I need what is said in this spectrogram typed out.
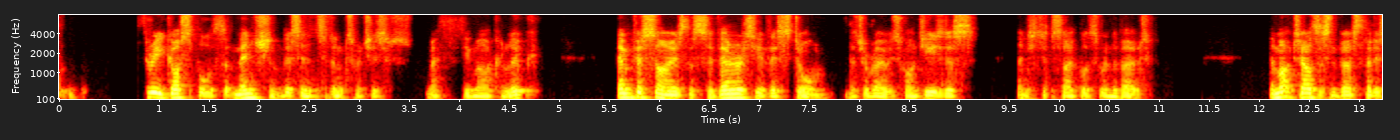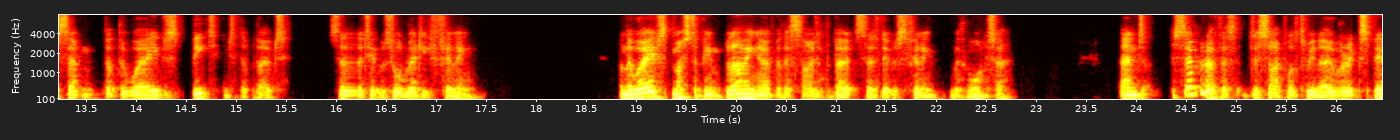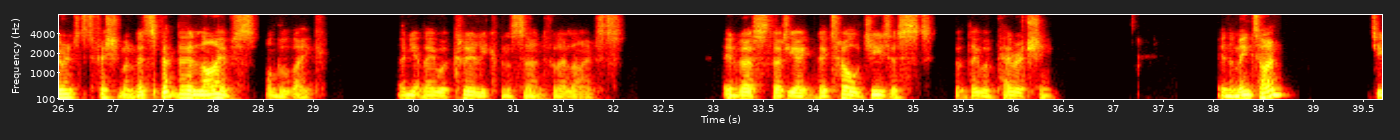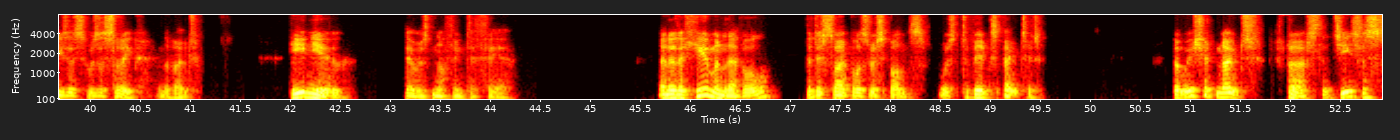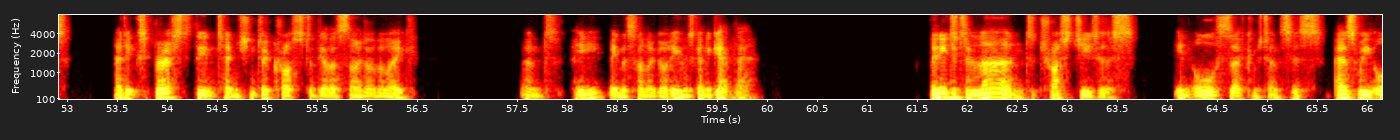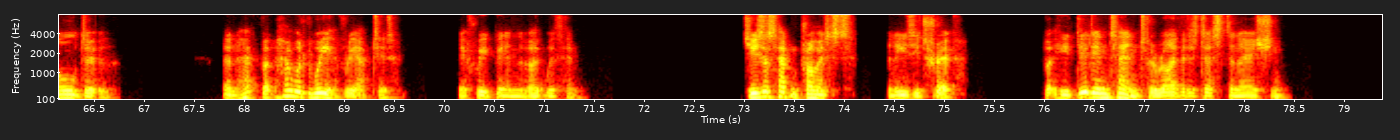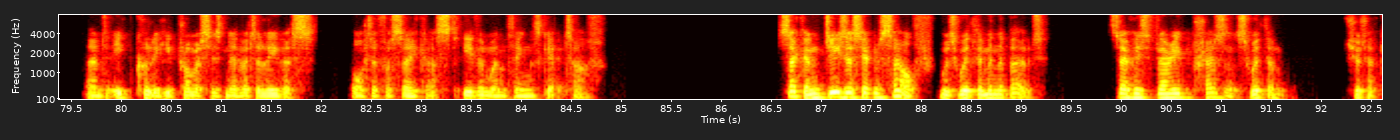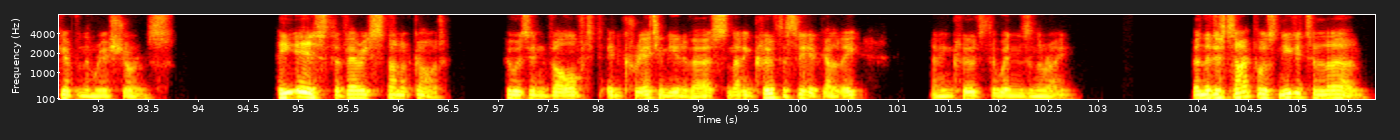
three Gospels that mention this incident, which is Matthew, Mark, and Luke, emphasize the severity of this storm that arose while Jesus and his disciples were in the boat. And Mark tells us in verse 37 that the waves beat into the boat so that it was already filling. And the waves must have been blowing over the side of the boat so that it was filling with water. And several of the disciples we know were experienced fishermen. They'd spent their lives on the lake, and yet they were clearly concerned for their lives. In verse 38, they told Jesus that they were perishing. In the meantime, Jesus was asleep in the boat. He knew there was nothing to fear. And at a human level, the disciples' response was to be expected. But we should note first that Jesus had expressed the intention to cross to the other side of the lake. And he, being the Son of God, he was going to get there. They needed to learn to trust Jesus in all circumstances, as we all do. And ha- but how would we have reacted if we'd been in the boat with him? Jesus hadn't promised an easy trip, but he did intend to arrive at his destination. And equally, he promises never to leave us or to forsake us, even when things get tough. Second, Jesus himself was with them in the boat, so his very presence with them should have given them reassurance. He is the very Son of God who was involved in creating the universe, and that includes the Sea of Galilee and includes the winds and the rain. And the disciples needed to learn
